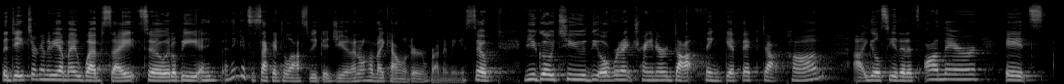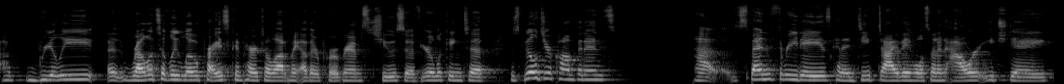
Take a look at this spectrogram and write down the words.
The dates are going to be on my website. So it'll be, I think, I think it's the second to last week of June. I don't have my calendar in front of me. So if you go to theovernighttrainer.thinkific.com, uh, you'll see that it's on there. It's a really a relatively low price compared to a lot of my other programs too. So if you're looking to just build your confidence, uh, spend three days kind of deep diving. We'll spend an hour each day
